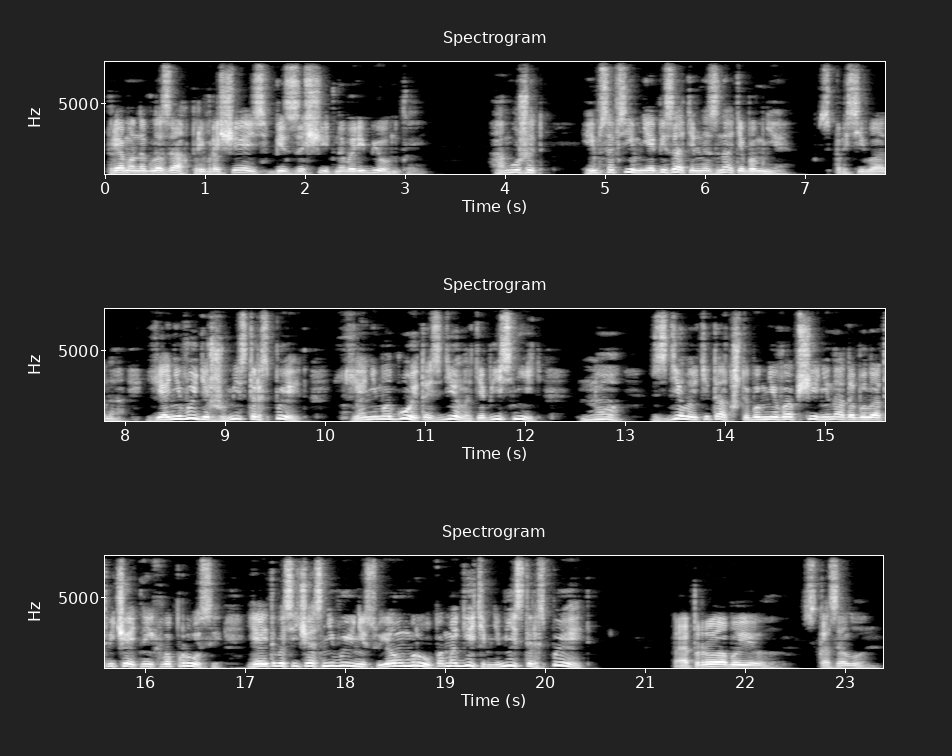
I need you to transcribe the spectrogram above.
прямо на глазах превращаясь в беззащитного ребенка. «А может, им совсем не обязательно знать обо мне?» — спросила она. «Я не выдержу, мистер Спейд. Я не могу это сделать, объяснить. Но Сделайте так, чтобы мне вообще не надо было отвечать на их вопросы. Я этого сейчас не вынесу, я умру. Помогите мне, мистер Спейд. Попробую, сказал он.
